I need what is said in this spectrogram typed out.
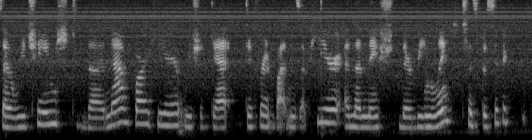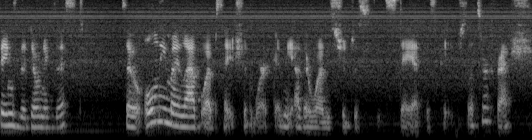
So we changed the nav bar here. We should get different buttons up here, and then they they're being linked to specific things that don't exist. So only my lab website should work, and the other ones should just stay at this page. Let's refresh.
